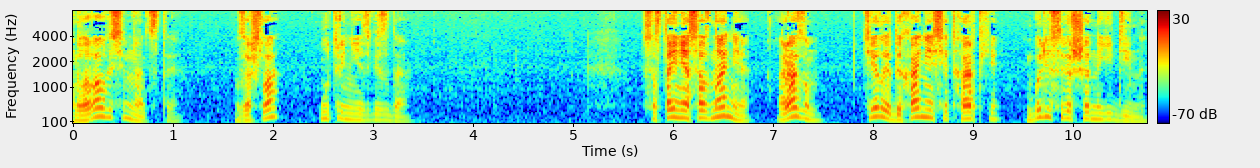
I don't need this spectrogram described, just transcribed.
Глава 18. Зашла утренняя звезда. В состоянии сознания разум, тело и дыхание Сиддхартхи были совершенно едины.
